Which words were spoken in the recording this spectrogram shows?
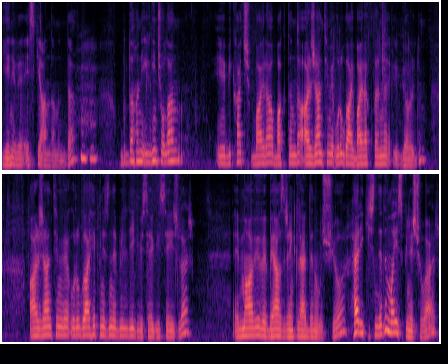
Yeni ve eski anlamında. Burada hani ilginç olan e, birkaç bayrağa baktığımda Arjantin ve Uruguay bayraklarını gördüm. Arjantin ve Uruguay hepinizin de bildiği gibi sevgili seyirciler e, mavi ve beyaz renklerden oluşuyor. Her ikisinde de Mayıs güneşi var.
